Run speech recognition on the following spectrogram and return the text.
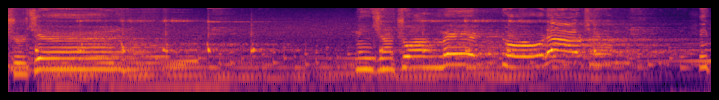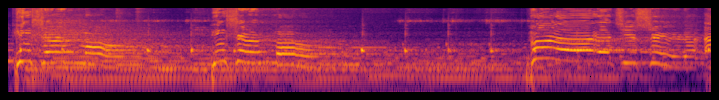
世界。你假装没有了解，你凭什么？凭什么？破了的即时的爱，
